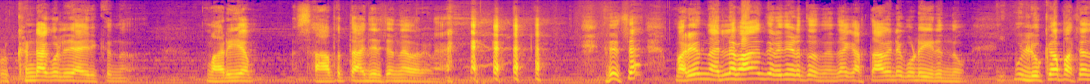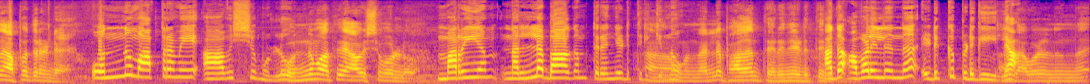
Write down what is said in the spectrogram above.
ഉത്കണ്ഠാകുലരായിരിക്കുന്നു. മറിയം സാപത്ത് ആചരിച്ചെന്നാണ് പറയണേ. എന്നുവെച്ചാൽ മറിയം നല്ല ഭാഗം തിരഞ്ഞെടുത്തു. എന്താ കർത്താവിന്റെ കൂടെ ഇരുന്നു. ഒന്നു മാത്രമേ ആവശ്യമുള്ളൂ. ഒന്ന് മാത്രമേ ആവശ്യമുള്ളൂ. മറിയം നല്ല ഭാഗം തിരഞ്ഞെടുത്തിരിക്കുന്നു. നല്ല ഭാഗം തിരഞ്ഞെടുത്തി അത് അവളിൽ നിന്ന് എടുക്കപ്പെടുകയില്ല. അവളിൽ നിന്ന്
